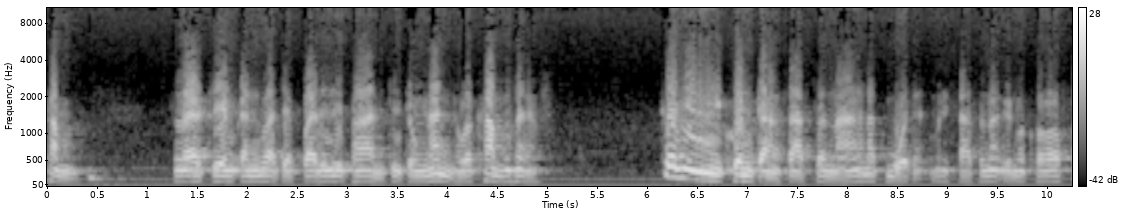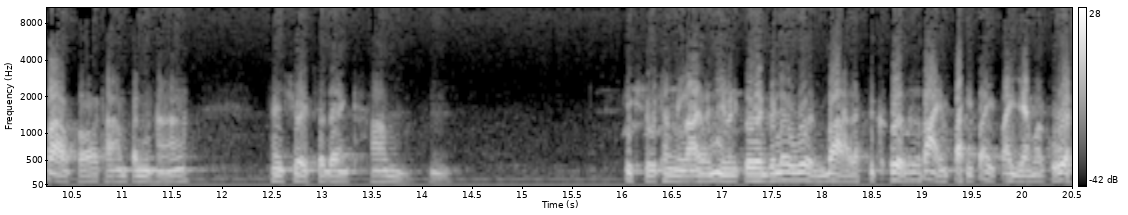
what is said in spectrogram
ค่ำแล้วเตรียมกันว่าจะไปนิพพานที่ตรงนั้นหัวค่ำนะก็ยังมีคนต่างศาสนานักบวชมันศาสนาอื่นมาขอเฝ้าขอถามปัญหา ให้ช่วยแสดงธรรมภิกษุทั้งหลายวันนี้มันเกินไปแล้วเว้ยบ้าแล้วเกินไล่ไปไปไปอย่ามาควร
